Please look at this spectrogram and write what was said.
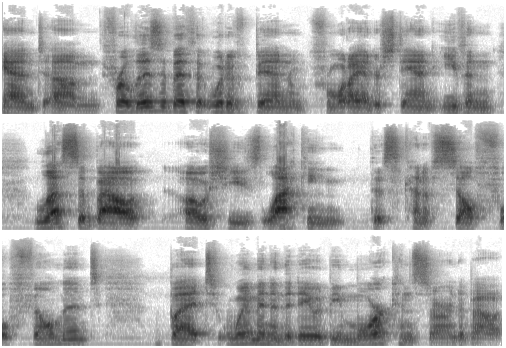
And um, for Elizabeth, it would have been, from what I understand, even less about oh she's lacking this kind of self fulfillment, but women in the day would be more concerned about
